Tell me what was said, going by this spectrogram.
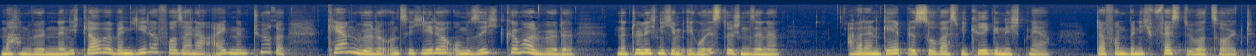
machen würden. Denn ich glaube, wenn jeder vor seiner eigenen Türe kehren würde und sich jeder um sich kümmern würde, natürlich nicht im egoistischen Sinne, aber dann gäbe es sowas wie Kriege nicht mehr. Davon bin ich fest überzeugt.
